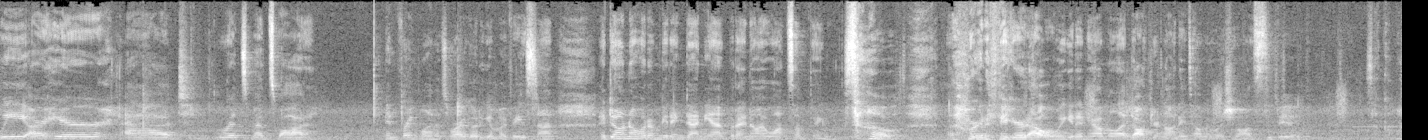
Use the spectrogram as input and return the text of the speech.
We are here at Ritz Med Spa in Franklin. It's where I go to get my face done. I don't know what I'm getting done yet, but I know I want something. So uh, we're gonna figure it out when we get in here. I'm gonna let Dr. Nani tell me what she wants to do. So come on.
